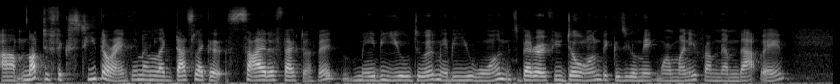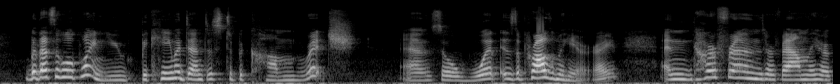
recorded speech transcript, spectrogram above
um, not to fix teeth or anything, and like that's like a side effect of it. Maybe you'll do it, maybe you won't. It's better if you don't because you'll make more money from them that way. But that's the whole point. You became a dentist to become rich. And so, what is the problem here, right? And her friends her family her,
